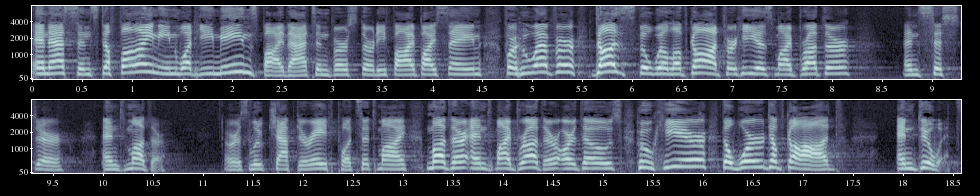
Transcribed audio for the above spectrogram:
in essence, defining what he means by that in verse 35 by saying, For whoever does the will of God, for he is my brother and sister and mother. Or as Luke chapter 8 puts it, my mother and my brother are those who hear the word of God and do it.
